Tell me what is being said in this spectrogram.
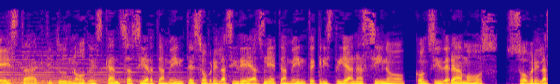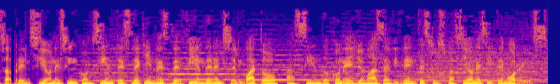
Esta actitud no descansa ciertamente sobre las ideas netamente cristianas sino, consideramos, sobre las aprensiones inconscientes de quienes defienden el celibato, haciendo con ello más evidentes sus pasiones y temores.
